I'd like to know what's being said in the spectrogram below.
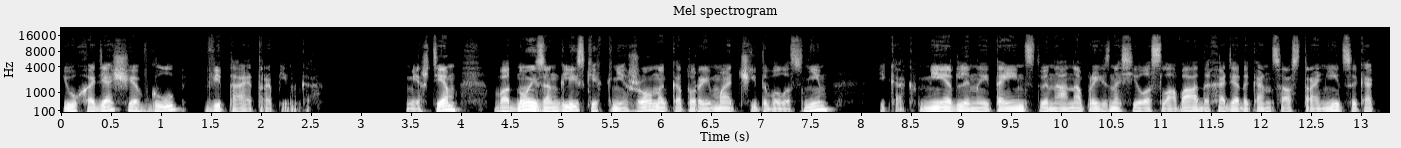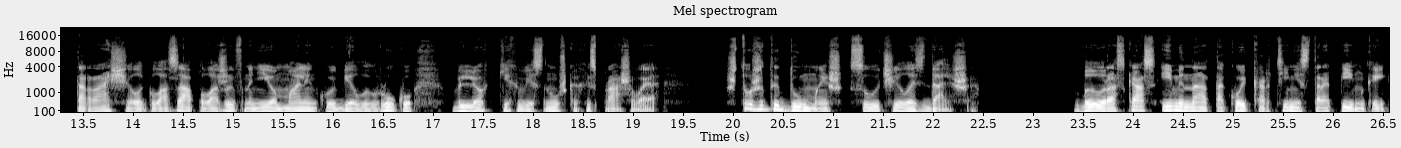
и уходящая вглубь витая тропинка. Меж тем, в одной из английских книжонок, которые мать читывала с ним, и как медленно и таинственно она произносила слова, доходя до конца страницы, как таращила глаза, положив на нее маленькую белую руку в легких веснушках и спрашивая, «Что же ты думаешь случилось дальше?» Был рассказ именно о такой картине с тропинкой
